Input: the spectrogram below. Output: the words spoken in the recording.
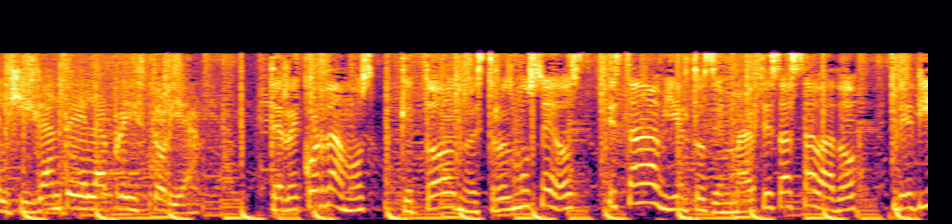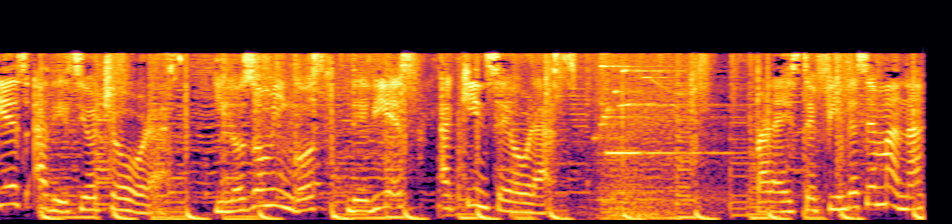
el gigante de la prehistoria. Te recordamos que todos nuestros museos están abiertos de martes a sábado de 10 a 18 horas y los domingos de 10 a 15 horas. Para este fin de semana,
